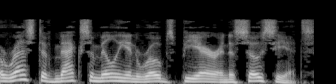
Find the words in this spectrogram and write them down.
Arrest of Maximilien Robespierre and associates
